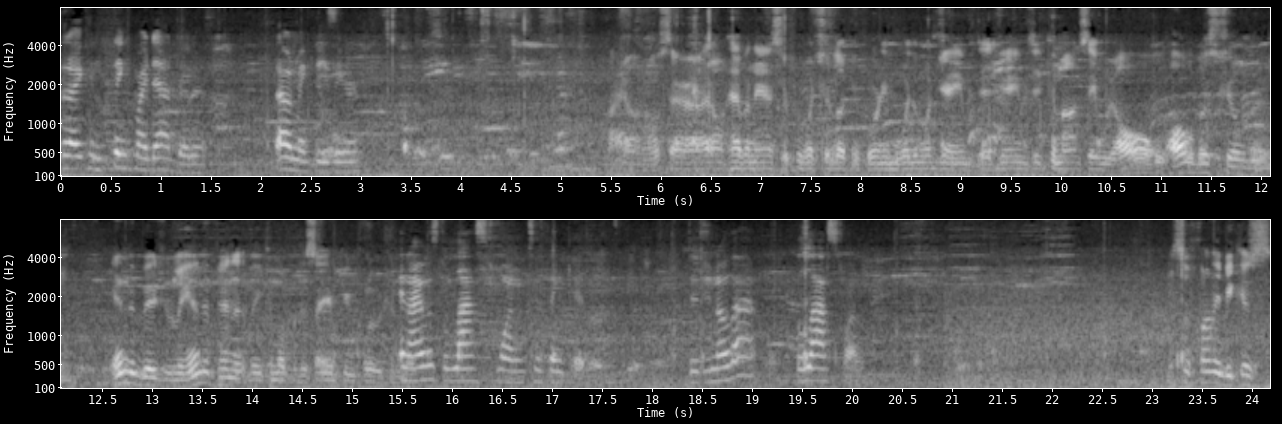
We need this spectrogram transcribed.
that I can think my dad did it. That would make it easier. I don't know, Sarah. I don't have an answer for what you're looking for any more than what James did. James did come out and say we all, all of us children, individually, independently, come up with the same conclusion. And I was the last one to think it. Did you know that? The last one. It's so funny because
